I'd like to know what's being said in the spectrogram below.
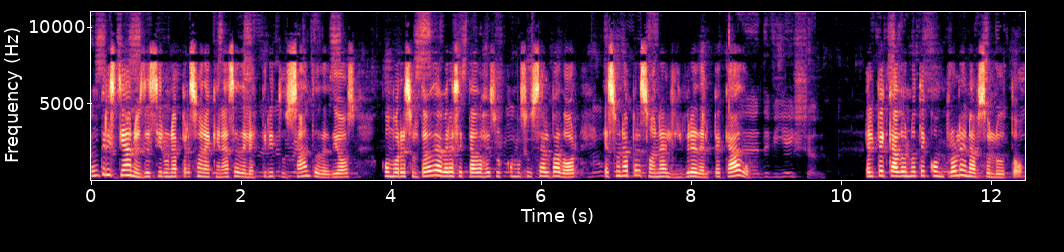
Un cristiano, es decir, una persona que nace del Espíritu Santo de Dios, como resultado de haber aceptado a Jesús como su Salvador, es una persona libre del pecado. El pecado no te controla en absoluto.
